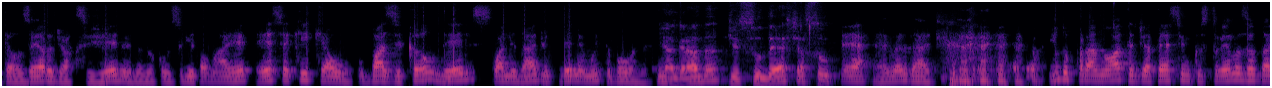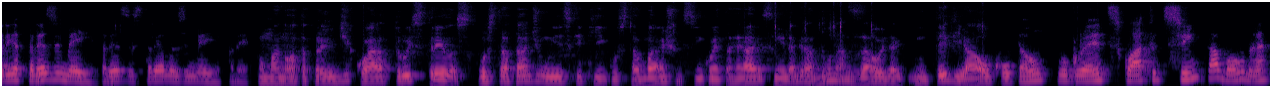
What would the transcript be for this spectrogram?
que é o zero de oxigênio, ainda não consegui tomar ele. Esse aqui, que é o, o basicão deles, a qualidade dele é muito boa, né? E agrada de sudeste a sul. É, é verdade. Indo para nota de até 5 estrelas, eu daria 13,5. 13 estrelas e 4,5. Uma nota para ele de 4 estrelas. Por se tratar de um uísque que custa abaixo de 50 reais, ele agradou nasal, ele não teve álcool. Então, o Grants 4 de 5 tá bom, né?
